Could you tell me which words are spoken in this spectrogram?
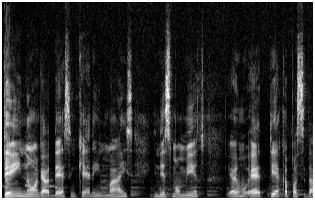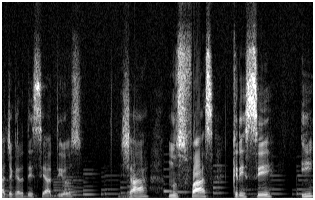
têm, não agradecem, querem mais. E nesse momento é, é ter a capacidade de agradecer a Deus já nos faz crescer e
